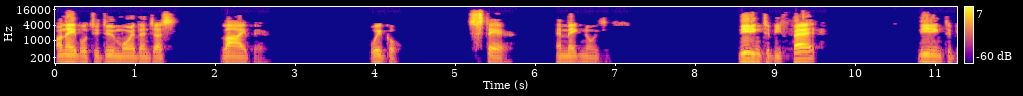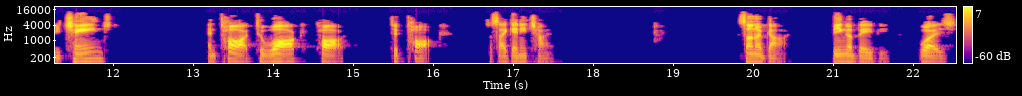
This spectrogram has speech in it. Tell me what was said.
unable to do more than just lie there, wiggle, stare, and make noises. Needing to be fed, needing to be changed, and taught to walk, talk, to talk, just like any child. Son of God, being a baby, was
